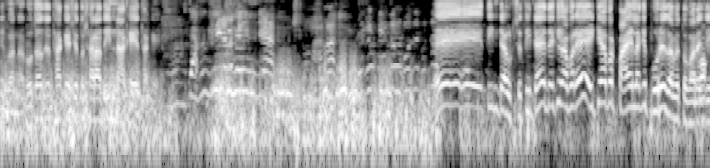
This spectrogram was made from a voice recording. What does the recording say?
দিবা না। রোজা যে থাকে সে তো সারাদিন না খেয়ে থাকে। তিনটা উঠছে তিনটা। দেখি আবার এইটা আবার পায়ে লাগে পড়ে যাবে তোমার এই যে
